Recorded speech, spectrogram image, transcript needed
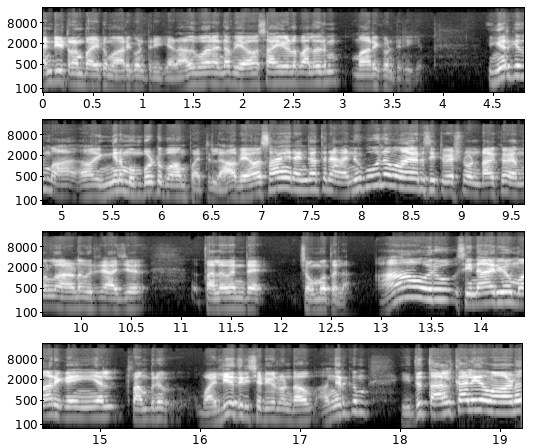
ആന്റി ട്രംപ് ആയിട്ട് മാറിക്കൊണ്ടിരിക്കുകയാണ്. അതുപോലെ തന്നെ വ്യവസായികൾ പലരും മാറിക്കൊണ്ടിരിക്കും. ഇങ്ങനെയൊക്കെ ഇത് ഇങ്ങനെ മുമ്പോട്ട് പോകാൻ പറ്റില്ല. ആ വ്യവസായ രംഗത്തിന് അനുകൂലമായ ഒരു സിറ്റുവേഷൻ ഉണ്ടാക്കുക എന്നുള്ളതാണ് ഒരു രാജ്യ തലവന്റെ ചുമതല. ആ ഒരു സിനാരിയോ മാറിക്കഴിഞ്ഞാൽ ട്രംപിന് വലിയ തിരിച്ചടികളുണ്ടാവും. അങ്ങനെക്കും ഇത് താൽക്കാലികമാണ്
